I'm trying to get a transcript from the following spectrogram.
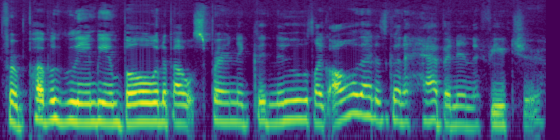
for publicly and being bold about spreading the good news. Like all that is going to happen in the future.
